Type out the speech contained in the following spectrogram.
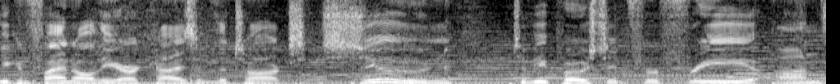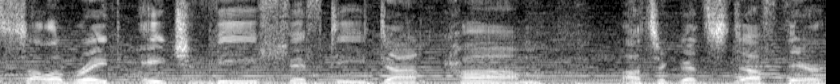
You can find all the archives of the talks soon to be posted for free on celebratehv50.com. Lots of good stuff there.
